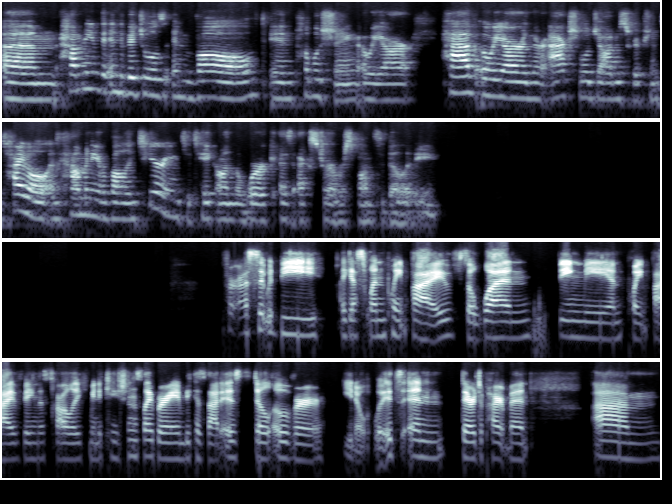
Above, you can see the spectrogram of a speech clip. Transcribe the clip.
Um, how many of the individuals involved in publishing OER have OER in their actual job description title and how many are volunteering to take on the work as extra responsibility? For us, it would be, I guess, 1.5. So one being me and 0.5 being the scholarly communications librarian, because that is still over, you know, it's in their department. Um,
